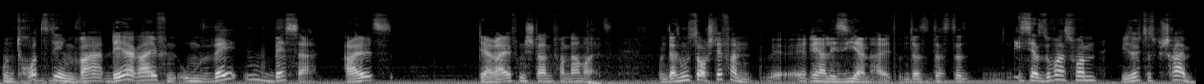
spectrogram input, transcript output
Und trotzdem war der Reifen um Welten besser als der Reifenstand von damals. Und das musste auch Stefan äh, realisieren halt. Und das, das, das ist ja sowas von, wie soll ich das beschreiben?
